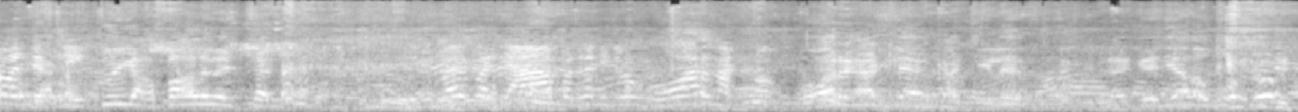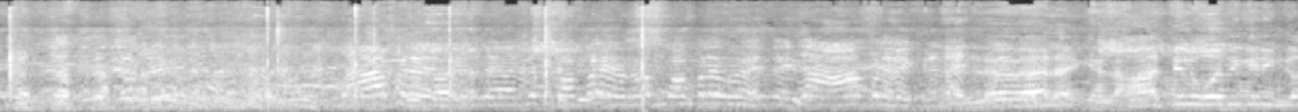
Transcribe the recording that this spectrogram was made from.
வந்துருச்சு தூக்கி அப்பால கட்டணும். ஓரங்காட்டில் கட்சியில்? நல்ல வேலை. எல்லாத்தையும் ஒதுக்குறீங்க.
